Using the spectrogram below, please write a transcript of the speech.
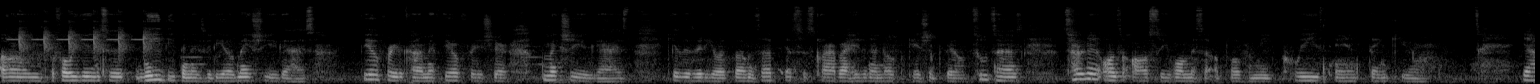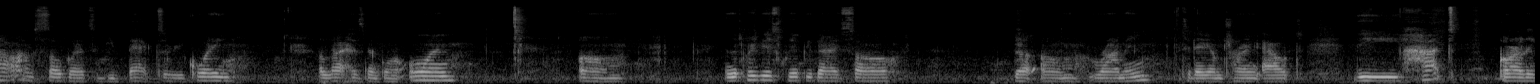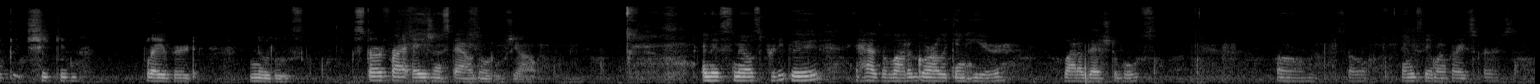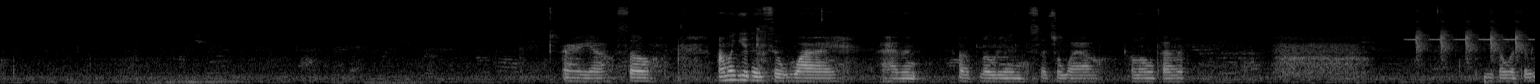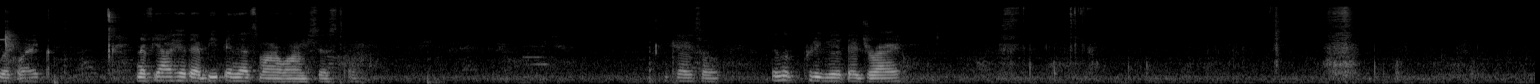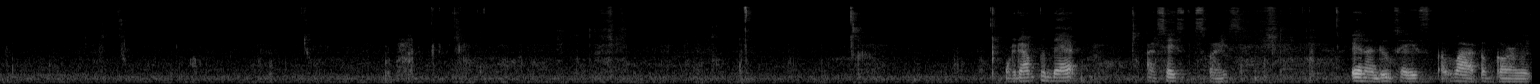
Um, before we get into knee deep in this video, make sure you guys feel free to comment, feel free to share. But make sure you guys give this video a thumbs up and subscribe by hitting the notification bell two times turn it on to all so you won't miss an upload from me please and thank you y'all i'm so glad to be back to recording a lot has been going on um in the previous clip you guys saw the um ramen today i'm trying out the hot garlic chicken flavored noodles stir fry asian style noodles y'all and it smells pretty good it has a lot of garlic in here, a lot of vegetables. Um, so let me say my grace first. Alright, y'all. So I'm gonna get into why I haven't uploaded in such a while, a long time. You know what they look like. And if y'all hear that beeping, that's my alarm system. Okay, so they look pretty good. They're dry. Right off the bat, I taste the spice. And I do taste a lot of garlic.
